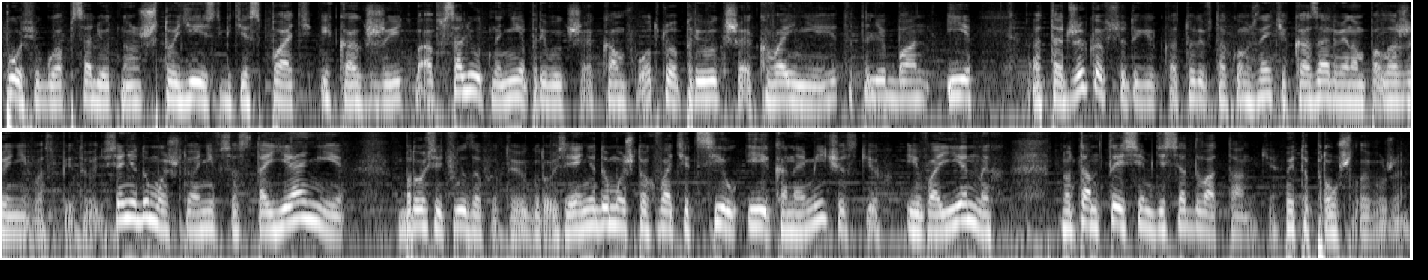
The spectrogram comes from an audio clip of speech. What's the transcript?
пофигу абсолютно, что есть, где спать и как жить, абсолютно не привыкшая к комфорту, а привык привыкшая к войне, это Талибан, и таджиков все-таки, которые в таком, знаете, казарменном положении воспитывались. Я не думаю, что они в состоянии бросить вызов этой угрозе. Я не думаю, что хватит сил и экономических, и военных, но там Т-72 танки. Это прошлое уже.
